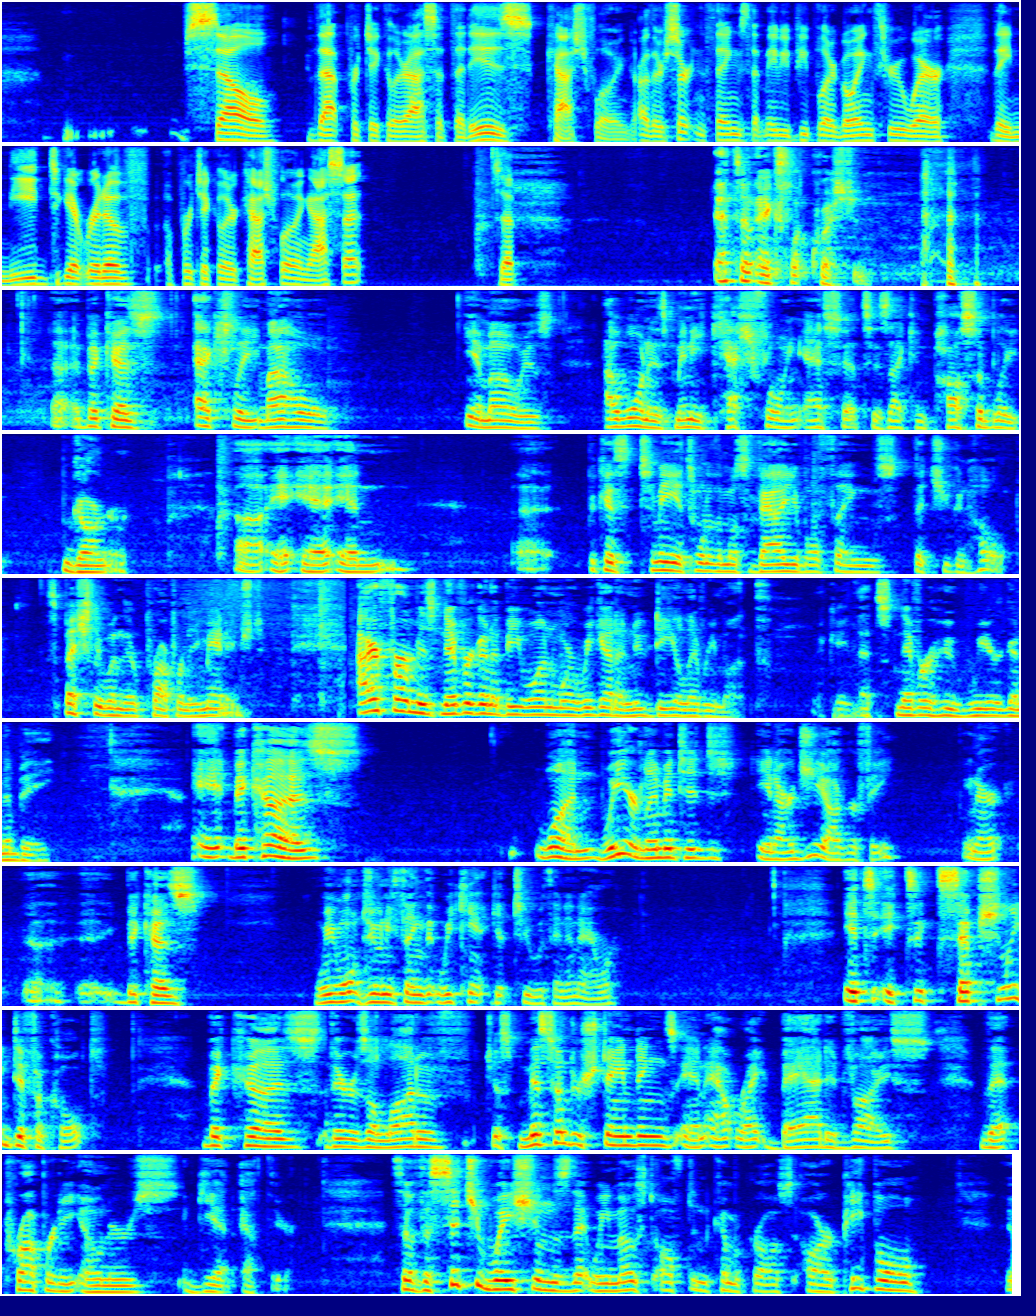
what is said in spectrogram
sell that particular asset that is cash flowing? Are there certain things that maybe people are going through where they need to get rid of a particular cash flowing asset? Is that? That's an excellent question. uh, because actually, my whole MO is I want as many cash flowing assets as I can possibly garner. Uh, and, uh, because to me, it's one of the most valuable things that you can hold, especially when they're properly managed. Our firm is never going to be one where we got a new deal every month. Okay, that's never who we're going to be. And because one, we are limited in our geography, in our uh, because we won't do anything that we can't get to within an hour. It's it's exceptionally difficult because there's a lot of just misunderstandings and outright bad advice that property owners get out there. So the situations that we most often come across are people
